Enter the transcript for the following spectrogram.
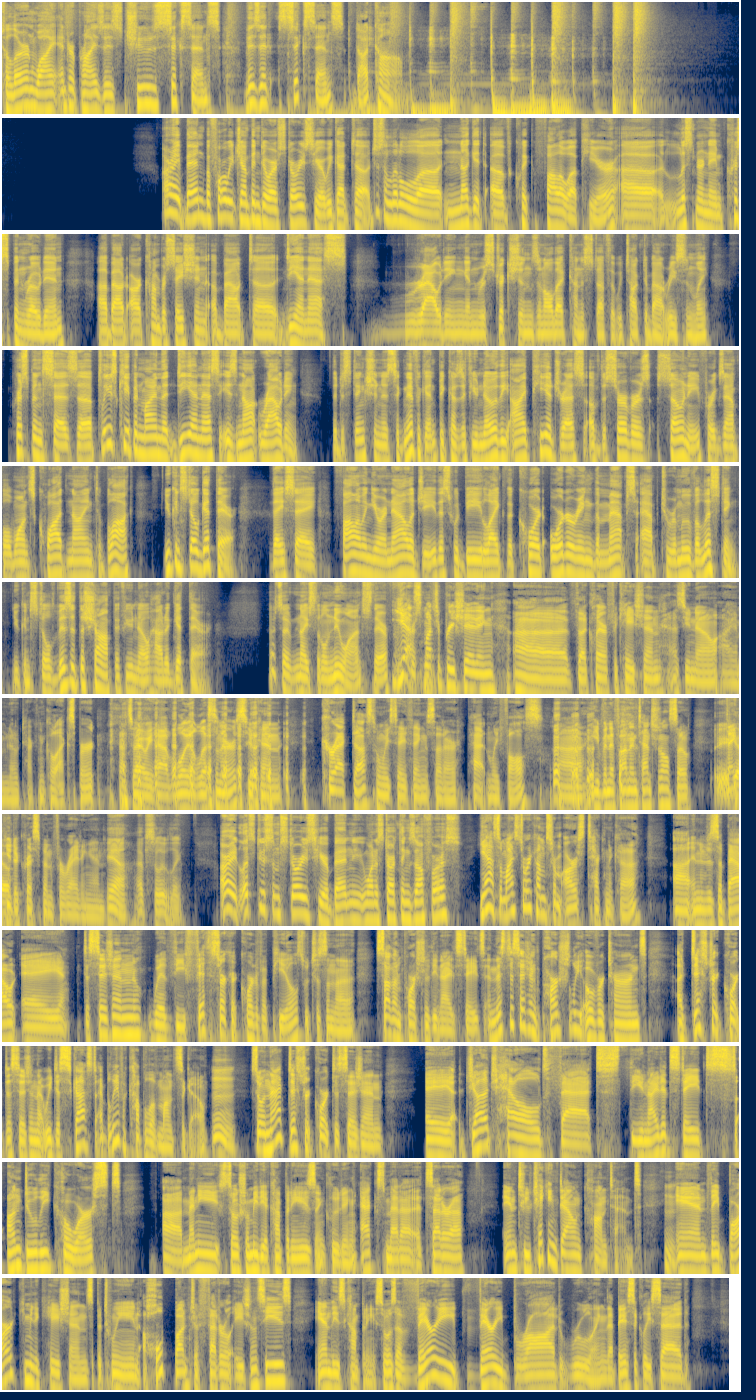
To learn why enterprises choose Syxsense, visit syxsense.com. All right, Ben, before we jump into our stories here, we got uh, just a little uh, nugget of quick follow up here. Uh, a listener named Crispin wrote in about our conversation about uh, DNS routing and restrictions and all that kind of stuff that we talked about recently. Crispin says, uh, please keep in mind that DNS is not routing. The distinction is significant because if you know the IP address of the servers Sony, for example, wants Quad 9 to block, you can still get there. They say, following your analogy, this would be like the court ordering the Maps app to remove a listing. You can still visit the shop if you know how to get there. That's a nice little nuance there. Yes, Crispin. much appreciating uh, the clarification. As you know, I am no technical expert. That's why we have loyal listeners who can correct us when we say things that are patently false, uh, even if unintentional. So you thank go. you to Crispin for writing in. Yeah, absolutely. All right, let's do some stories here, Ben. You want to start things off for us? Yeah, so my story comes from Ars Technica, uh, and it is about a decision with the Fifth Circuit Court of Appeals, which is in the southern portion of the United States. And this decision partially overturns a district court decision that we discussed, I believe, a couple of months ago. Mm. So, in that district court decision, a judge held that the United States unduly coerced uh, many social media companies, including X, Meta, et cetera, into taking down content. Hmm. And they barred communications between a whole bunch of federal agencies and these companies. So it was a very, very broad ruling that basically said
